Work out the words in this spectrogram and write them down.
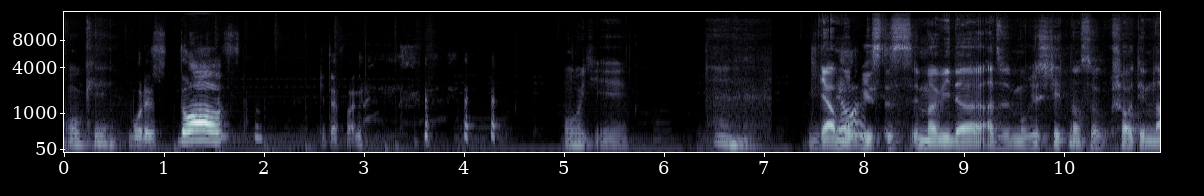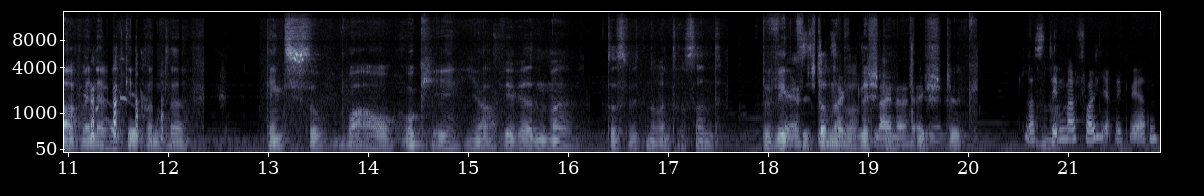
Okay. Modus Dorf. Geht davon. Oh je. Ja, Ja. Maurice ist immer wieder, also Maurice steht noch so, schaut ihm nach, wenn er weggeht und äh, denkt sich so, wow, okay, ja, wir werden mal, das wird noch interessant. Bewegt sich dann aber Richtung. Frühstück. Lass Ja. den mal volljährig werden.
